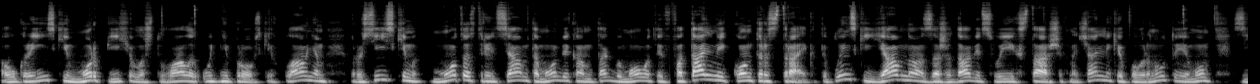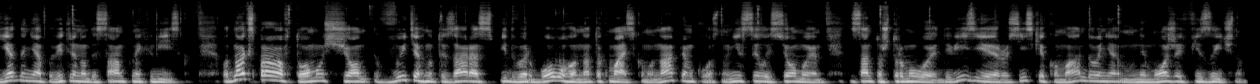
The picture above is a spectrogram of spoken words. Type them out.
А українські морпіхи влаштували у Дніпровських плавням російським мотострільцям та мобікам, так би мовити, фатальний контрстрайк. Теплинський явно зажадав від своїх старших начальників повернути йому з'єднання повітряно-десантних військ. Однак справа в тому, що витягнути зараз під Вербового на Токмацькому напрямку основні сили 7-ї десантно-штурмової дивізії російське командування не може фізично.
